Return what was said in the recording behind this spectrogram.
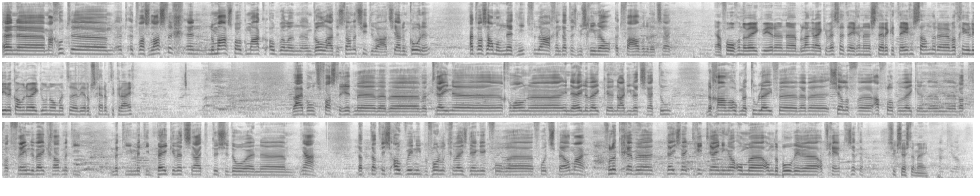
En, maar goed, het, het, was lastig. En normaal gesproken maken we ook wel een, een goal uit een standaard situatie, uit een corner. Het was allemaal net niet vandaag en dat is misschien wel het verhaal van de wedstrijd. Ja, volgende week weer een belangrijke wedstrijd tegen een sterke tegenstander. wat gaan jullie de komende week doen om het weer op scherp te krijgen? Wij hebben ons vaste ritme. We, hebben, we trainen gewoon in de hele week naar die wedstrijd toe. Daar gaan we ook naartoe leven. We hebben zelf uh, afgelopen week een, een wat, wat, vreemde week gehad met die, met die, met die bekerwedstrijd er tussendoor. En, ja, dat, dat is ook weer niet bevorderlijk geweest, denk ik, voor, voor het spel. Maar gelukkig hebben we deze week drie trainingen om, om de boel weer op scherp te zetten. Succes daarmee. Dankjewel.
